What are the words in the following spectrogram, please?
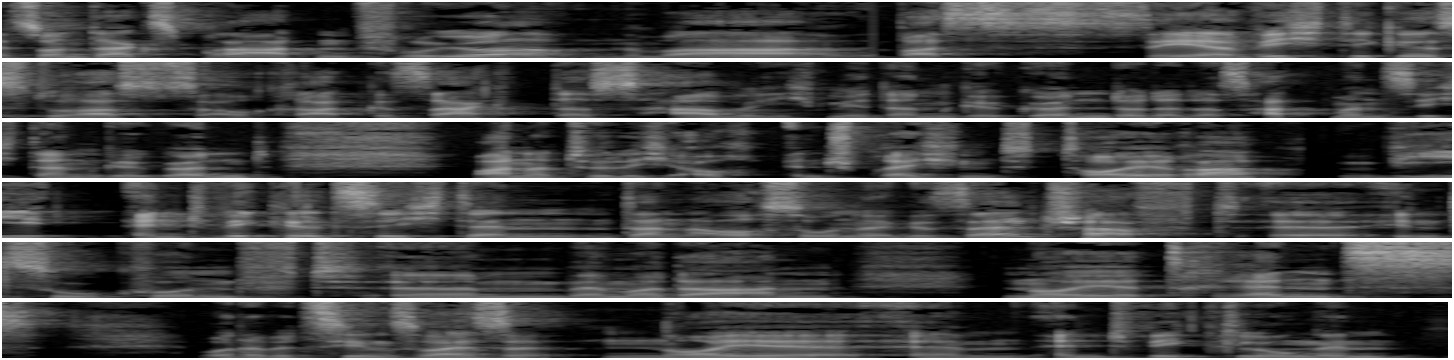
der Sonntagsbraten früher war was sehr Wichtiges. Du hast es auch gerade gesagt, das habe ich mir dann gegönnt oder das hat man sich dann gegönnt. War natürlich auch entsprechend teurer. Wie entwickelt sich denn dann auch so eine Gesellschaft äh, in Zukunft, ähm, wenn man da an neue Trends oder beziehungsweise neue ähm, Entwicklungen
